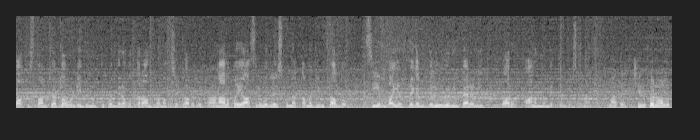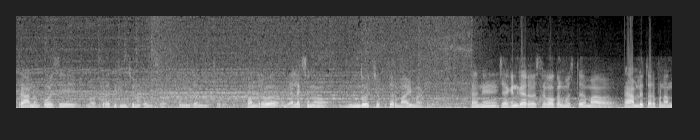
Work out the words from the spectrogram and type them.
పాకిస్తాన్ చెరలో ఉండి విముక్తి పొందిన ఉత్తరాంధ్ర మత్స్యకారులు ప్రాణాలపై ఆశలు వదిలేసుకున్న తమ జీవితాల్లో సీఎం వైఎస్ జగన్ వెలుగులు నింపారని వారు ఆనందం వ్యక్తం చేస్తున్నారు. మాకు చనిపోయిన వాళ్ళు ప్రాణం పోసి మాకు బ్రతికించిన కొంచెం సార్ కొందరు ఎలక్షన్ ముందు చెప్తారు మాయ మాటలు. కానీ జగన్ గారు శ్రీకాకుళం వస్తే మా ఫ్యామిలీ తరపున అందరూ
